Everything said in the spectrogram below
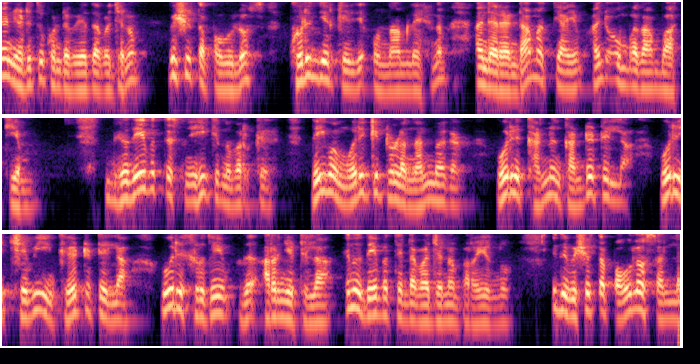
ഞാൻ എടുത്തുകൊണ്ട വേദവചനം വിശുദ്ധ പൗലോസ് കുരിന്തിയർക്ക് എഴുതിയ ഒന്നാം ലേഖനം അതിന്റെ രണ്ടാം അധ്യായം അതിന്റെ ഒമ്പതാം വാക്യം. ദൈവത്തെ സ്നേഹിക്കുന്നവർക്ക് ദൈവം ഒരുക്കിയിട്ടുള്ള നന്മകൾ ഒരു കണ്ണും കണ്ടിട്ടില്ല ഒരു ചെവിയും കേട്ടിട്ടില്ല ഒരു ഹൃദയം അത് അറിഞ്ഞിട്ടില്ല എന്ന് ദൈവത്തിന്റെ വചനം പറയുന്നു. ഇത് വിശുദ്ധ പൗലോസ് അല്ല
